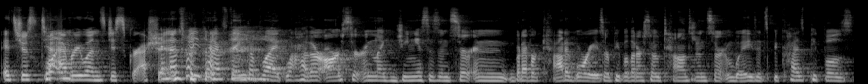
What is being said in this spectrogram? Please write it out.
It's just to Well, everyone's discretion. And that's why you kind of think of like wow, how there are certain like geniuses in certain whatever categories or people that are so talented in certain ways. It's because people's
